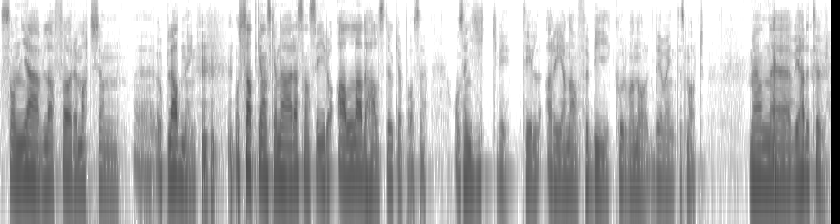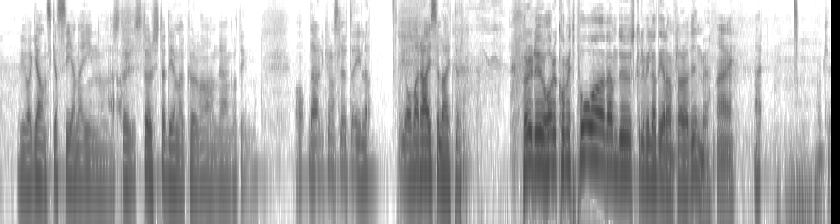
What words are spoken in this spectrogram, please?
sån jävla före matchen eh, uppladdning och satt ganska nära San Siro, alla hade halsdukar på sig och sen gick vi till arenan förbi kurva norr, det var inte smart. Men eh, vi hade tur, vi var ganska sena in och stör, största delen av kurvan hade redan gått in. Ja, det hade kunnat sluta illa. Jag var Reiseleiter. Hörru du, har du kommit på vem du skulle vilja dela en flarra vin med? Nej. Okej.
